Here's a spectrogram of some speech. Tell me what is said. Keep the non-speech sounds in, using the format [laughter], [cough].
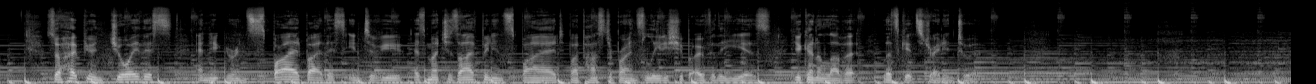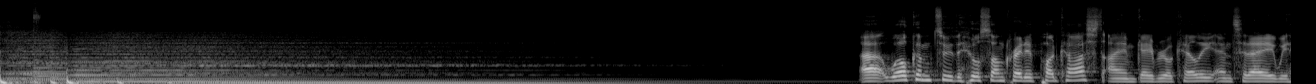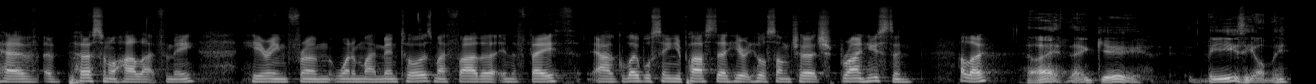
So I hope you enjoy this and that you're inspired by this interview as much as I've been inspired by Pastor Brian's leadership over the years. You're going to love it. Let's get straight into it. Uh, welcome to the Hillsong Creative Podcast. I am Gabriel Kelly, and today we have a personal highlight for me hearing from one of my mentors, my father in the faith, our global senior pastor here at Hillsong Church, Brian Houston. Hello. Hi, thank you. Be easy on me.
